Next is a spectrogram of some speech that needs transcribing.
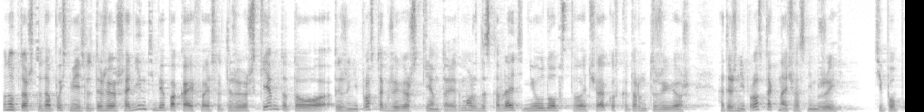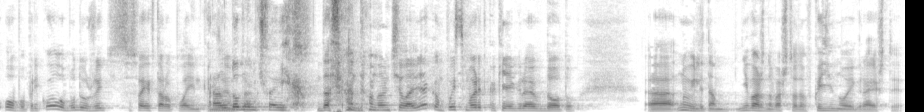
Ну, потому что, допустим, если ты живешь один, тебе по кайфу, а если ты живешь с кем-то, то ты же не просто так живешь с кем-то, это может доставлять неудобства человеку, с которым ты живешь. А ты же не просто так начал с ним жить. Типа, о, по приколу буду жить со своей второй половинкой. Рандомным человеком. Да, с рандомным человеком, пусть смотрит, как я играю в доту. Э, ну или там, неважно во что-то, в казино играешь ты,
